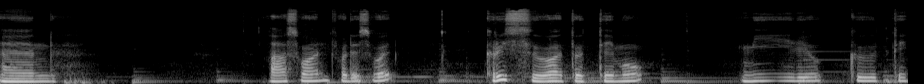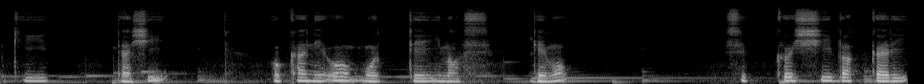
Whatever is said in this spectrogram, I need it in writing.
And last one for this word クリスはとても魅力的だしお金を持っていますでも少しばかり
